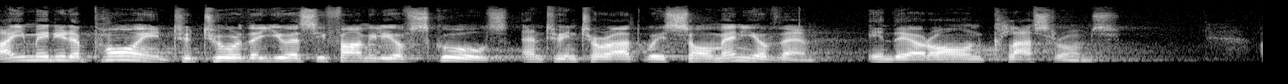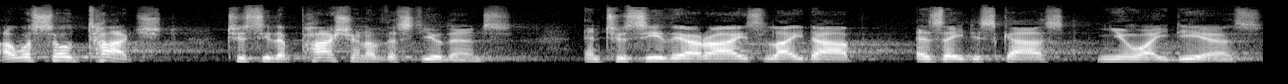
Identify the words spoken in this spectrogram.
I made it a point to tour the USC family of schools and to interact with so many of them in their own classrooms. I was so touched to see the passion of the students and to see their eyes light up as they discussed new ideas.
